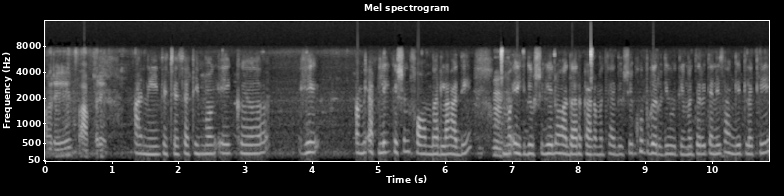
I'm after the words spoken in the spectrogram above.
अरे बापरे. आणि त्याच्यासाठी मग एक हे आम्ही अप्लिकेशन फॉर्म भरला आधी. हम्म. मग एक दिवशी गेलो आधार कार्ड मग त्या दिवशी खूप गर्दी होती. मग तरी त्यांनी सांगितलं की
